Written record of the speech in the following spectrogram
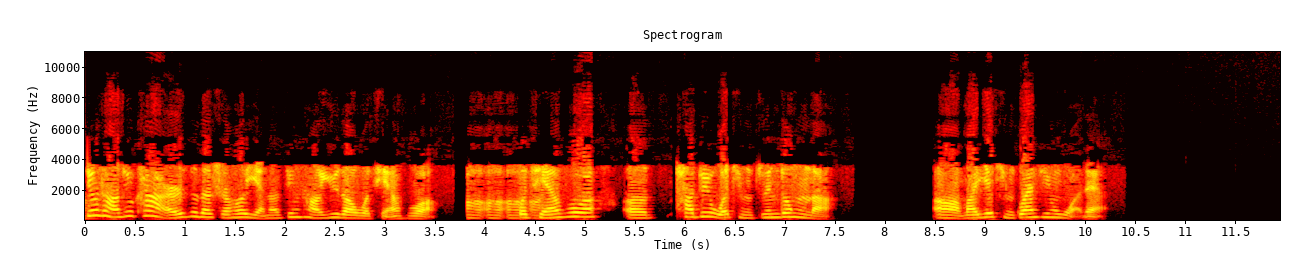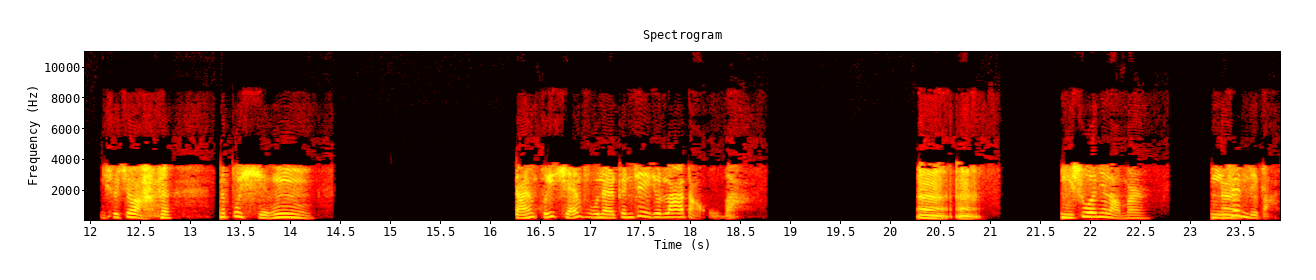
经常去看儿子的时候，也能经常遇到我前夫。啊啊啊！我前夫呃，他对我挺尊重的，啊，完也挺关心我的。你说这玩意儿那不行，咱回前夫那儿跟这就拉倒吧。嗯嗯你说呢，老妹儿？你嗯真的吧？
